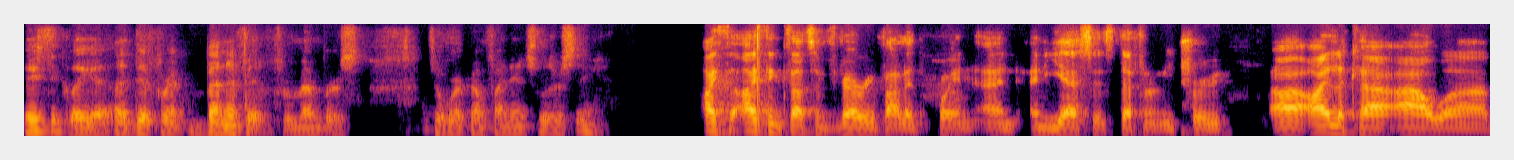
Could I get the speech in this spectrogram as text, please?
basically a, a different benefit for members? to work on financial literacy? I, th- I think that's a very valid point, and and yes, it's definitely true. Uh, I look at our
